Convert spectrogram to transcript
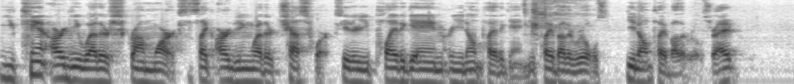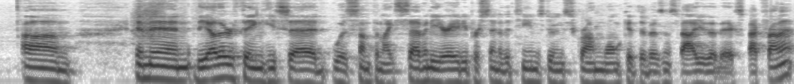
you can't argue whether Scrum works. It's like arguing whether chess works. Either you play the game or you don't play the game. You play by the rules. You don't play by the rules, right? Um, and then the other thing he said was something like 70 or 80% of the teams doing Scrum won't get the business value that they expect from it.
